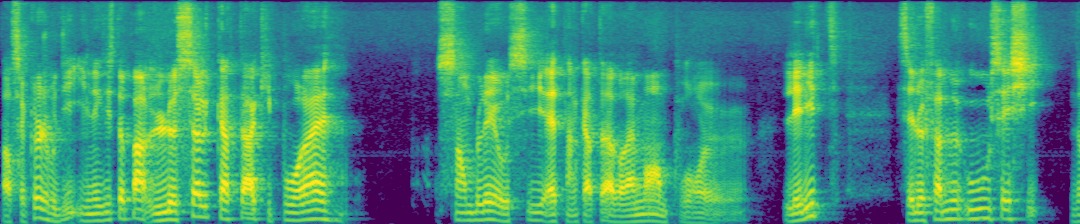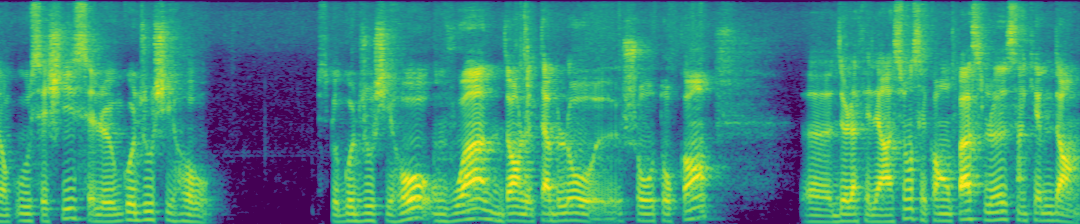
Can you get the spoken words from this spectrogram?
parce que je vous dis, il n'existe pas. Le seul kata qui pourrait sembler aussi être un kata vraiment pour euh, l'élite, c'est le fameux Uuseshi. Donc Uuseshi, c'est le Goju Shiho. Puisque Goju Shiho, on voit dans le tableau euh, Shotokan euh, de la fédération, c'est quand on passe le cinquième dan.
